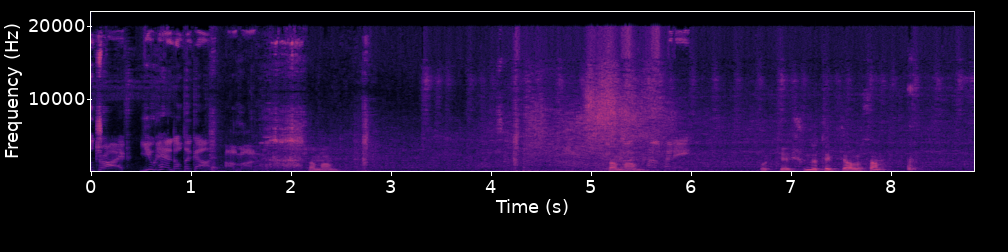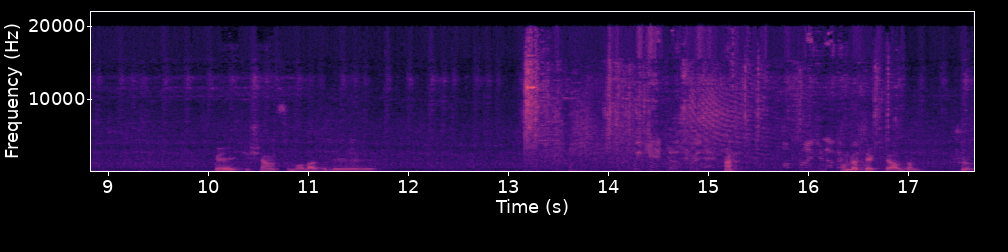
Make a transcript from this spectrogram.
I'll drive. You handle the gun. I'm on. Tamam. Tamam. Company. Okey. Şunu da tekte alırsam belki şansım olabilir. We can't go through that gate. I'll find another Onu da tekte aldım. Şu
